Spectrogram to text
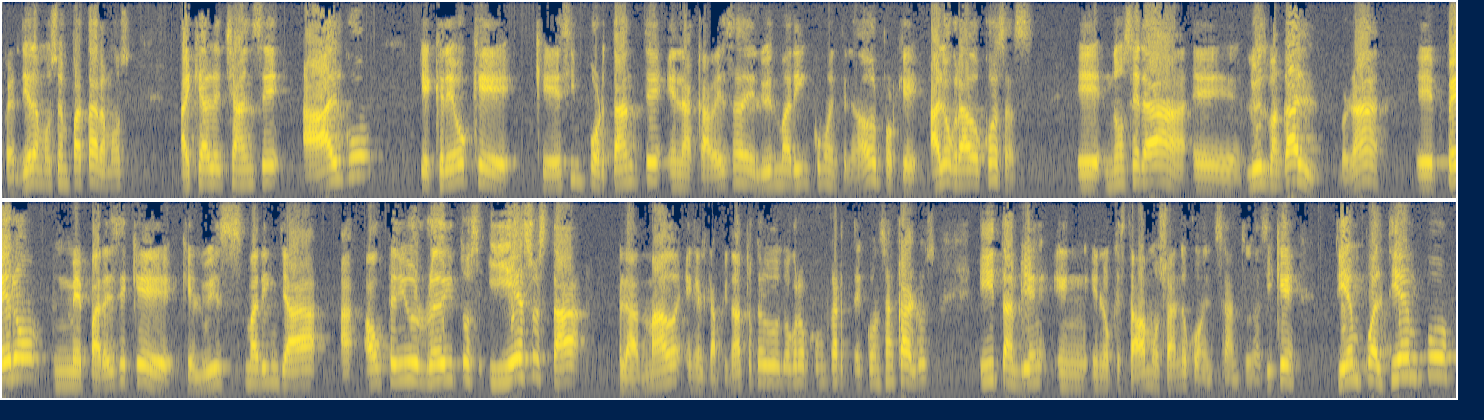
perdiéramos o empatáramos, hay que darle chance a algo que creo que, que es importante en la cabeza de Luis Marín como entrenador, porque ha logrado cosas. Eh, no será eh, Luis Vangal, ¿verdad? Eh, pero me parece que, que, Luis Marín ya ha, obtenido réditos y eso está plasmado en el campeonato que logró con, con San Carlos y también en, en, lo que estaba mostrando con el Santos. Así que tiempo al tiempo,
